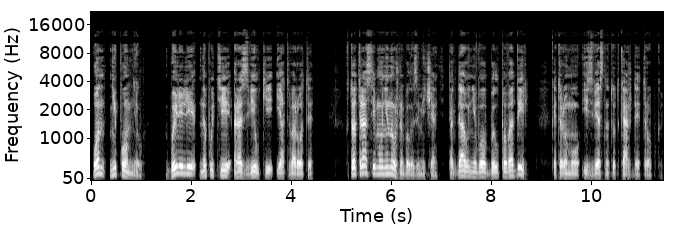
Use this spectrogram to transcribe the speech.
Он не помнил, были ли на пути развилки и отвороты, в тот раз ему не нужно было замечать. Тогда у него был поводырь, которому известна тут каждая тропка.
